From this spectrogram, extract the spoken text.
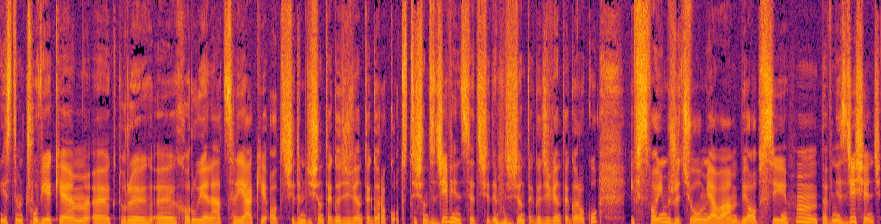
Jestem człowiekiem, e, który e, choruje na celiakię od 79 roku, od 1979 roku i w swoim życiu miałam biopsji, hmm, pewnie z 10.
